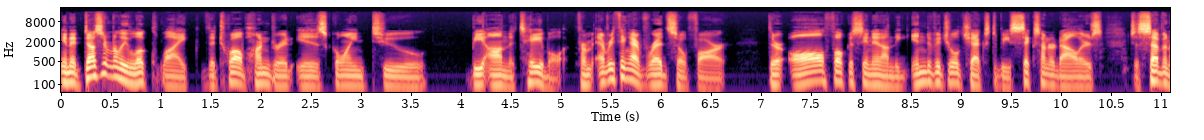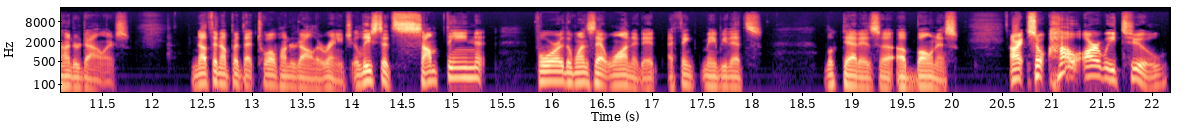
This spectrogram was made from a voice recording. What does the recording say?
And it doesn't really look like the 1200 is going to be on the table. From everything I've read so far, they're all focusing in on the individual checks to be $600 to $700 nothing up at that $1,200 range. At least it's something for the ones that wanted it. I think maybe that's looked at as a, a bonus. All right. So, how are we too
